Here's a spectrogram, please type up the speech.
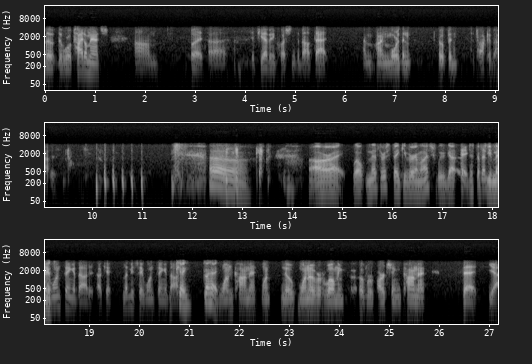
the the world title match. Um, but uh, if you have any questions about that, I'm I'm more than open to talk about it. Oh. All right. Well, Mithras, thank you very much. We've got Hey, just a few minutes. let me say one thing about it. Okay, let me say one thing about it. Okay, go ahead. One comment, one no, one overwhelming, overarching comment that yeah,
